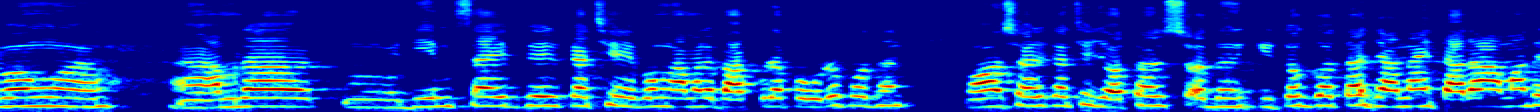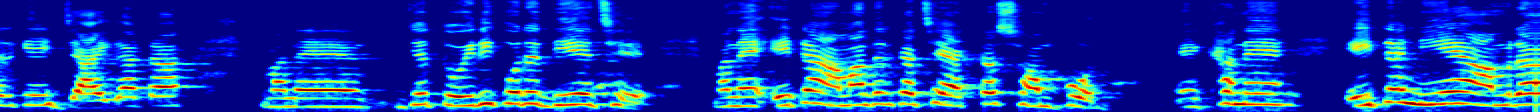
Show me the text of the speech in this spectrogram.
এবং আমরা ডিএম সাহেবের কাছে এবং আমরা বাঁকুড়া পৌর প্রধান মহাশয়ের কাছে যথা কৃতজ্ঞতা জানাই। তারা আমাদেরকে এই জায়গাটা মানে যে তৈরি করে দিয়েছে মানে এটা আমাদের কাছে একটা সম্পদ। এখানে এইটা নিয়ে আমরা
